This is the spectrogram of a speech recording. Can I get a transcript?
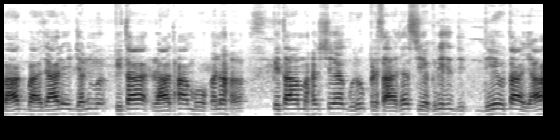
बागबाजारे जन्म पिता राधामोहन पितामह से गुरुप्रसाद से गृहदेवताया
